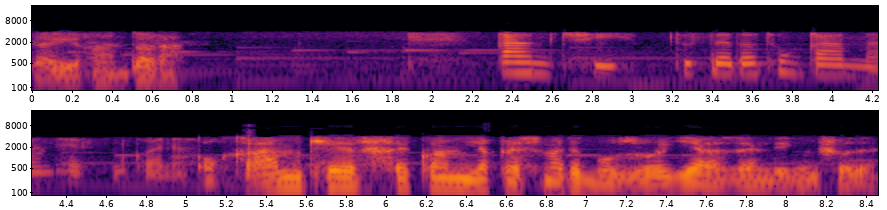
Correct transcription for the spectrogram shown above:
دقیقا دارم. غم چی؟ تو صداتون غم من حس می‌کنم. غم که فکر کنم یه قسمت بزرگی از زندگیم شده.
